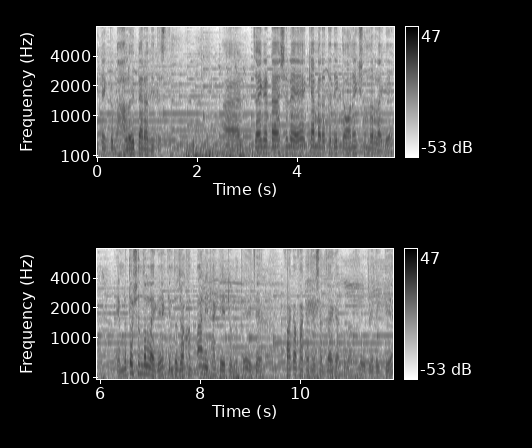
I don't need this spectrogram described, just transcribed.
এটা একটু ভালোই প্যারা দিতেছে। আর জায়গাটা আসলে ক্যামেরাতে দেখতে অনেক সুন্দর লাগে। এমনিতেও সুন্দর লাগে, কিন্তু যখন পানি থাকে এইটুকুতে এই যে ফাঁকা ফাঁকা যেসব জায়গাগুলো আছে, এই যে এদিক দিয়ে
